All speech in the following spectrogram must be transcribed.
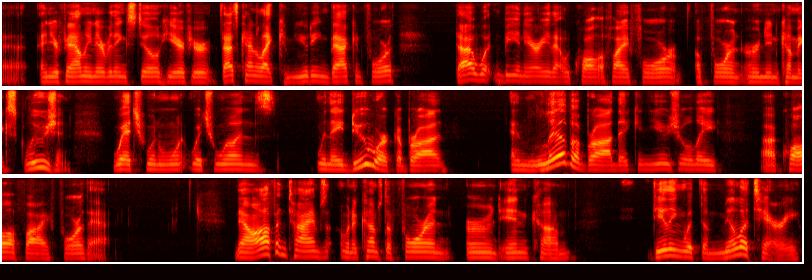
Uh, and your family and everything's still here. If you're that's kind of like commuting back and forth, that wouldn't be an area that would qualify for a foreign earned income exclusion. Which when which ones when they do work abroad and live abroad, they can usually uh, qualify for that. Now, oftentimes when it comes to foreign earned income, dealing with the military,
